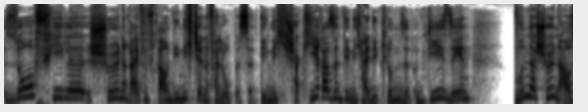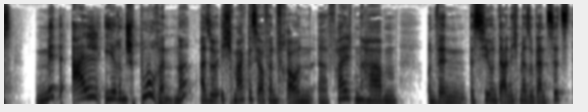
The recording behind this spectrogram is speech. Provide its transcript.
so viele schöne, reife Frauen, die nicht Jennifer Lopez sind, die nicht Shakira sind, die nicht Heidi Klum sind. Und die sehen wunderschön aus mit all ihren Spuren. Ne? Also ich mag das ja auch, wenn Frauen äh, Falten haben und wenn das hier und da nicht mehr so ganz sitzt.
